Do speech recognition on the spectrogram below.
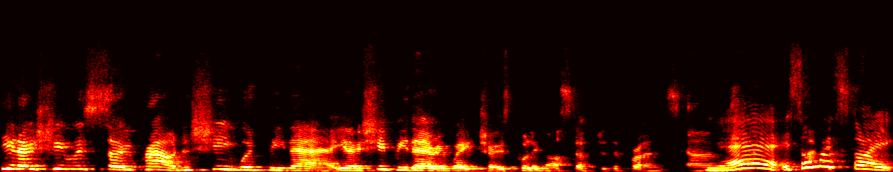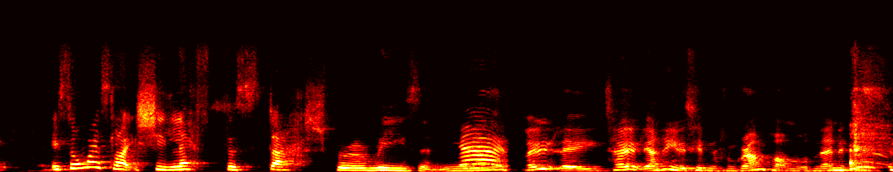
you know she was so proud and she would be there you know she'd be there in waitrose pulling our stuff to the front um, yeah it's almost like it's almost like she left the stash for a reason. yeah, know? totally, totally. I think it was hidden from Grandpa more than anything.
